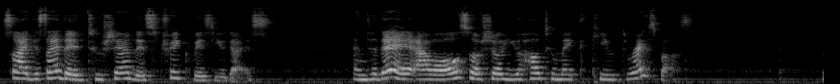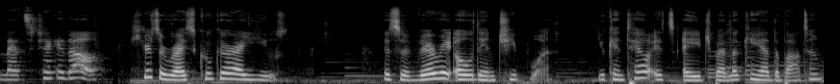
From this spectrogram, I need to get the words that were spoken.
So I decided to share this trick with you guys. And today I will also show you how to make cute rice balls. Let's check it out. Here's a rice cooker I use. It's a very old and cheap one. You can tell its age by looking at the bottom.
